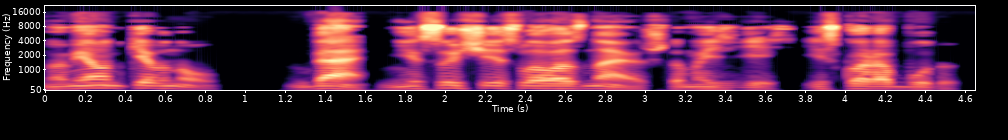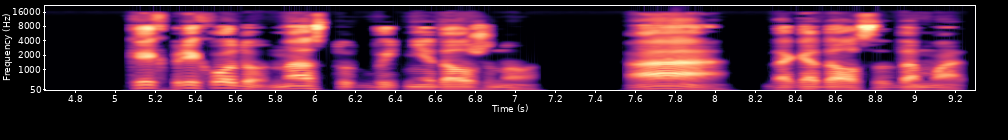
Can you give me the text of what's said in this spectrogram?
Нумион кивнул. «Да, несущие слова знают, что мы здесь, и скоро будут. К их приходу нас тут быть не должно». «А, догадался Дамат.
